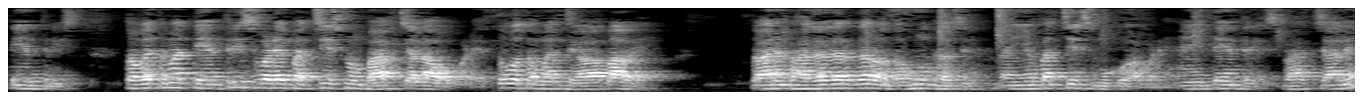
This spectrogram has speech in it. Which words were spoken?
તેત્રીસ. તો હવે તમારે તેત્રીસ વડે પચીસ નો ભાગ ચલાવવો પડે. તો તમારો જવાબ આવે. તો આને ભાગાકાર કરો તો શું થશે? તો અહીંયા પચીસ મૂકવા પડે. અહીં તેત્રીસ. ભાગ ચાલે?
